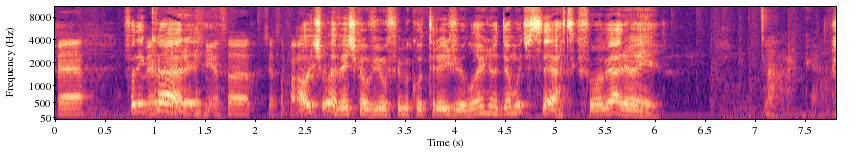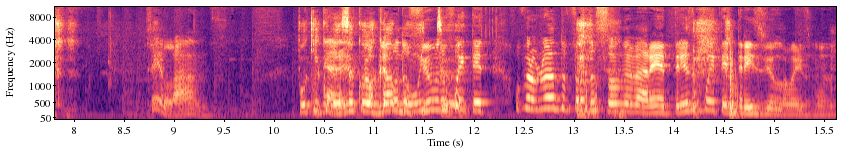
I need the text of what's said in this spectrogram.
É. Falei, verdade, cara, Tinha essa, tinha essa a última vez que eu vi um filme com três vilões não deu muito certo, que foi o Homem-Aranha. Ah, cara. Sei lá. Porque começa a o colocar problema do muito. filme não foi ter. O problema da produção do Homem-Aranha 3 não foi ter três vilões, mano.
